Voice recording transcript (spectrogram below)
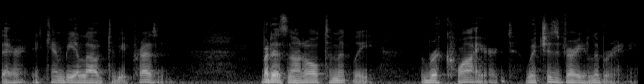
there, it can be allowed to be present, but it's not ultimately required, which is very liberating.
